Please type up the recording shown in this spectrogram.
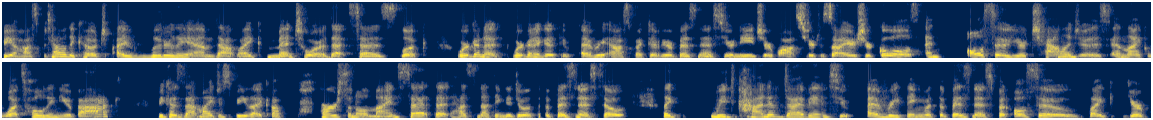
be a hospitality coach, I literally am that like mentor that says, "Look." We're gonna we're gonna go through every aspect of your business, your needs, your wants, your desires, your goals, and also your challenges and like what's holding you back because that might just be like a personal mindset that has nothing to do with the business. So like we kind of dive into everything with the business but also like your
